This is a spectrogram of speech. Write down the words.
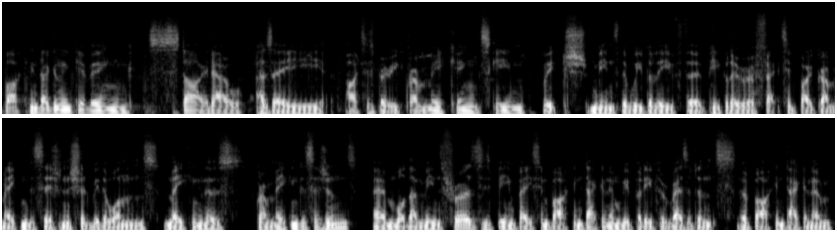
Barking Dagenham Giving started out as a participatory grant making scheme, which means that we believe that people who are affected by grant making decisions should be the ones making those grant making decisions. And um, what that means for us is being based in Barking Dagenham, we believe that residents of Barking Dagenham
